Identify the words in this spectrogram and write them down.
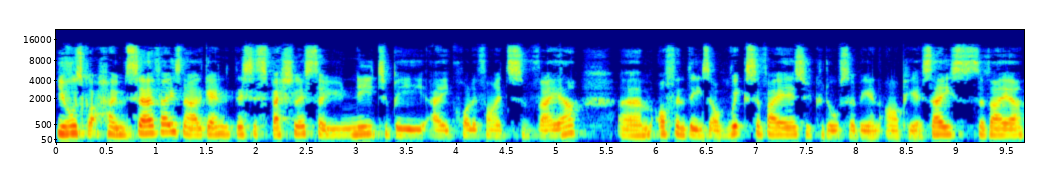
You've also got home surveys. Now, again, this is specialist, so you need to be a qualified surveyor. Um, often these are RICS surveyors, you could also be an RPSA surveyor,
